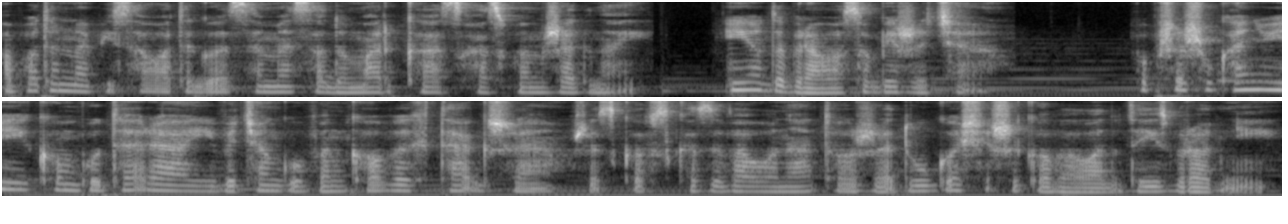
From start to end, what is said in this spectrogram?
a potem napisała tego SMS-a do Marka z hasłem żegnaj i odebrała sobie życie. Po przeszukaniu jej komputera i wyciągów wękowych także wszystko wskazywało na to, że długo się szykowała do tej zbrodni.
